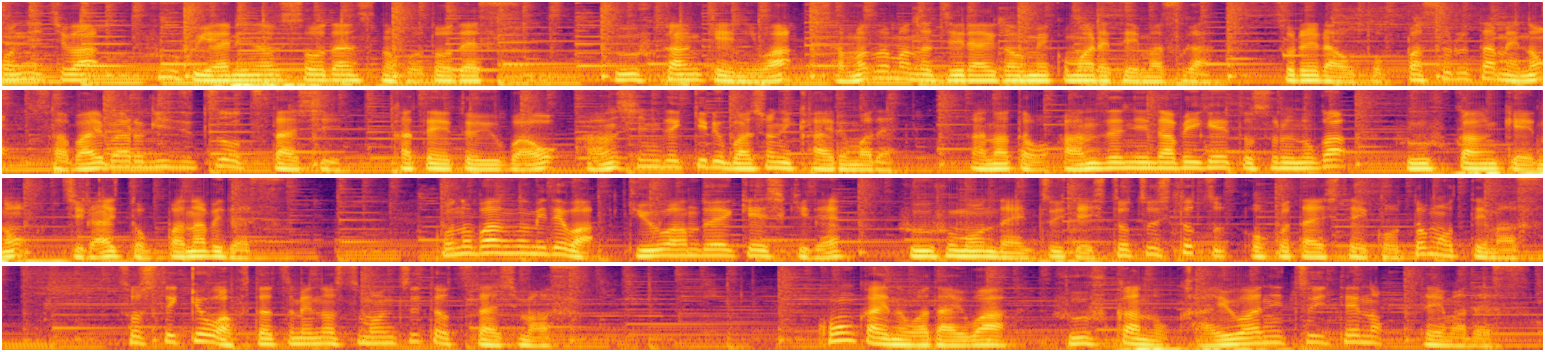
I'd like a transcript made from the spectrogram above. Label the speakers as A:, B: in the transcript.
A: こんにちは。夫婦やり直し相談室の後藤です。夫婦関係には様々な地雷が埋め込まれていますがそれらを突破するためのサバイバル技術をお伝えし家庭という場を安心できる場所に変えるまであなたを安全にナビゲートするのが夫婦関係の地雷突破ナビです。この番組では Q&A 形式で夫婦問題について一つ一つお答えしていこうと思っています。そして今日は2つ目の質問についてお伝えします。今回の話題は夫婦間の会話についてのテーマです。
